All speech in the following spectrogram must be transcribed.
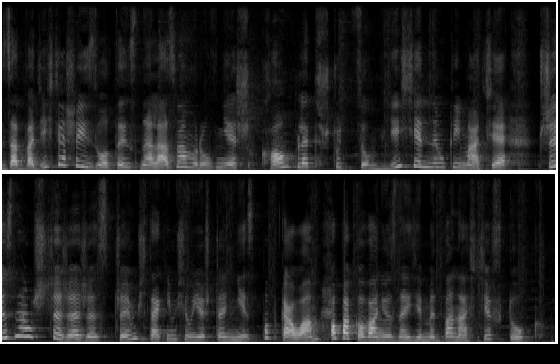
Za 26 zł znalazłam również komplet sztućców w jesiennym klimacie. Przyznam szczerze, że z czymś takim się jeszcze nie spotkałam. W opakowaniu znajdziemy 12 sztuk.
